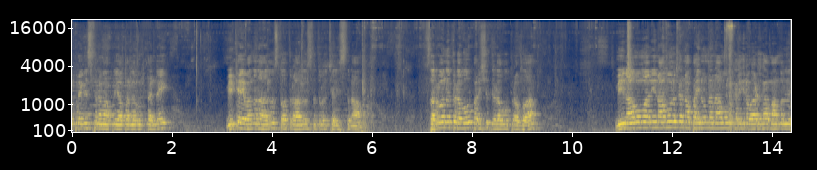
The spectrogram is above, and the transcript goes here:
ప్రేమతో ప్రేమిస్తున్న మా ప్రియ తండ్రి. మీకే వందనాలు స్తోత్రాలు స్థుతులు చెల్లిస్తున్నాము. సర్వోన్నతుడవు పరిశుద్ధుడవు ప్రభు. మీ నామము అని నామముల కన్నా పైన నామము కలిగిన వాడుగా మామూలు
